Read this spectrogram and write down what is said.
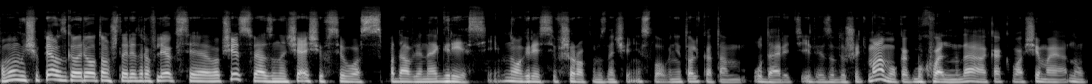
По-моему, еще Перлс говорил о том, что ретрофлексия вообще связана чаще всего с подавленной агрессией. Ну, агрессией в широком значении слова. Не только там ударить или задушить маму, как буквально, да, а как вообще моя, ну,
